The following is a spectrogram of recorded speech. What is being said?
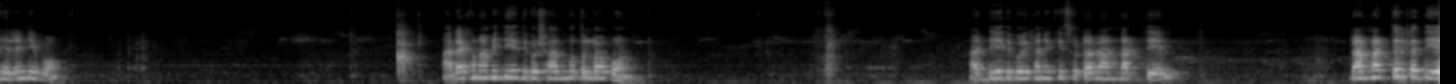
ঢেলে নিব। আর এখন আমি দিয়ে দেবো স্বাদ মতো লবণ। আর দিয়ে দেবো এখানে কিছুটা রান্নার তেল। রান্নার তেলটা দিয়ে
